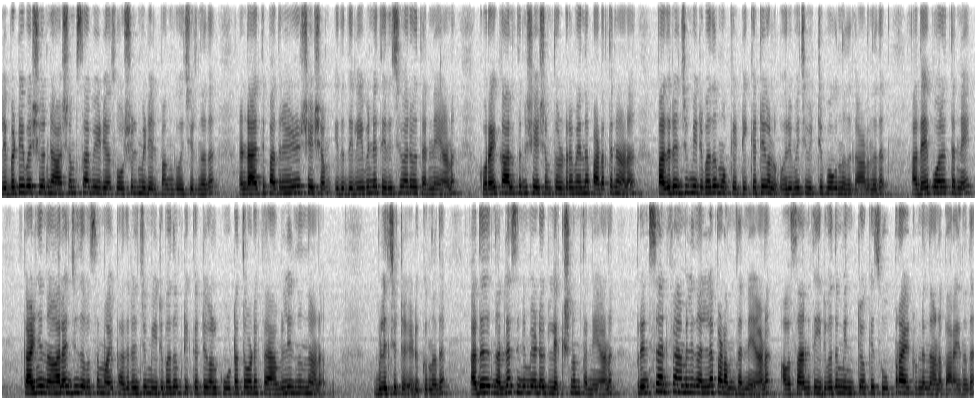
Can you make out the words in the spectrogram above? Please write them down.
ലിബർട്ടി ബഷീറിന്റെ ആശംസാ വീഡിയോ സോഷ്യൽ മീഡിയയിൽ പങ്കുവച്ചിരുന്നത്. രണ്ടായിരത്തി പതിനേഴിന് ശേഷം ഇത് ദിലീപിന്റെ തിരിച്ചുവരവ് തന്നെയാണ്. കുറെ കാലത്തിന് ശേഷം തുടരുമെന്ന പടത്തിനാണ് പതിനഞ്ചും ഇരുപതും ഒക്കെ ടിക്കറ്റുകൾ ഒരുമിച്ച് വിറ്റുപോകുന്നത് കാണുന്നത്. അതേപോലെ തന്നെ കഴിഞ്ഞ നാലഞ്ച് ദിവസമായി പതിനഞ്ചും ഇരുപതും ടിക്കറ്റുകൾ കൂട്ടത്തോടെ ഫാമിലിയിൽ നിന്നാണ് വിളിച്ചിട്ട് എടുക്കുന്നത്. അത് നല്ല സിനിമയുടെ ഒരു ലക്ഷണം തന്നെയാണ്. പ്രിൻസ് ആൻഡ് ഫാമിലി നല്ല പടം തന്നെയാണ്. അവസാനത്തെ ഇരുപത് മിനിറ്റൊക്കെ സൂപ്പർ ആയിട്ടുണ്ടെന്നാണ് പറയുന്നത്.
